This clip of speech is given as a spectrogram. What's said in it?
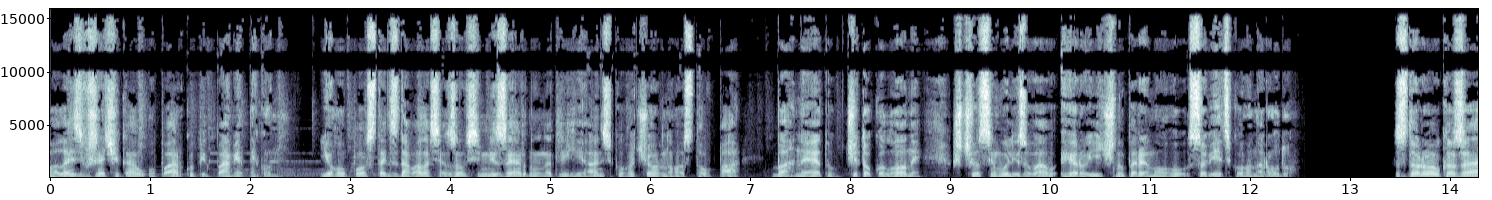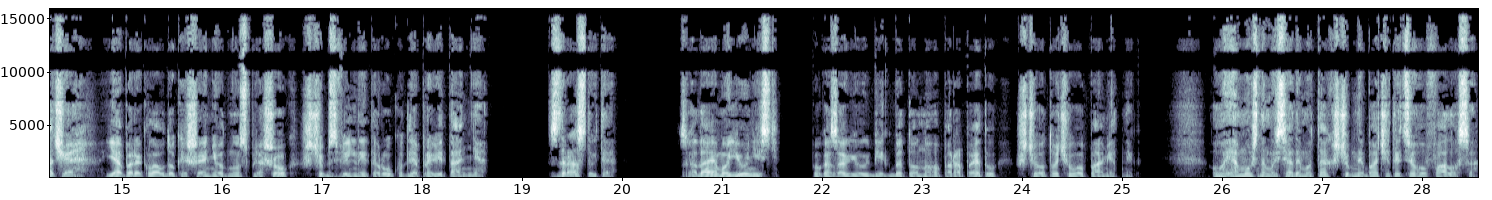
Олесь вже чекав у парку під пам'ятником. Його постать здавалася зовсім мізерною на тлі гігантського чорного стовпа, багнету чи то колони, що символізував героїчну перемогу совєтського народу. Здоров, козаче. Я переклав до кишені одну з пляшок, щоб звільнити руку для привітання. Здрастуйте. Згадаємо юність, показав я у бік бетонного парапету, що оточував пам'ятник. Ой, а можна ми сядемо так, щоб не бачити цього фалоса?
